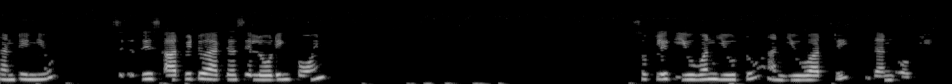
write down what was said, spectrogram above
continue. This rp2 act as a loading point. So click u1 u2 and ur3 then ok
